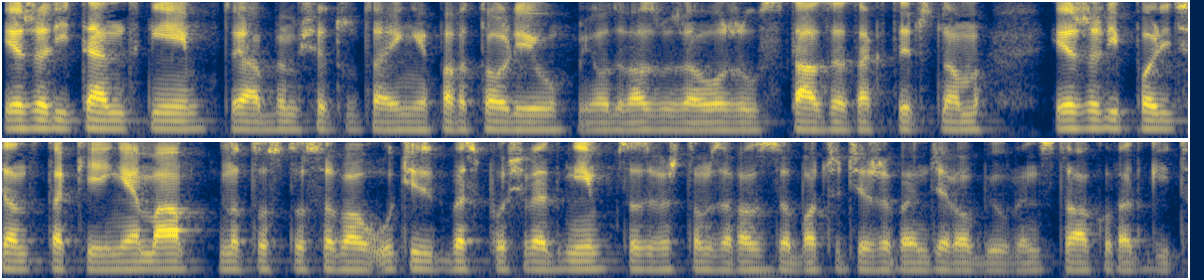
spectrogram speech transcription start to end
Jeżeli tętni, to ja bym się tutaj nie partolił i od razu założył stazę taktyczną. Jeżeli policjant takiej nie ma, no to stosował ucisk bezpośredni, co zresztą zaraz zobaczycie, że będzie robił, więc to akurat git.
